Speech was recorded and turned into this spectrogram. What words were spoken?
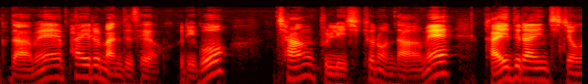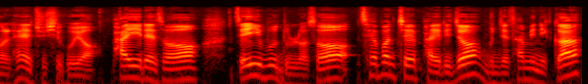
그 다음에 파일을 만드세요. 그리고 창 분리시켜 놓은 다음에 가이드라인 지정을 해 주시고요. 파일에서 save 눌러서 세 번째 파일이죠. 문제 3이니까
